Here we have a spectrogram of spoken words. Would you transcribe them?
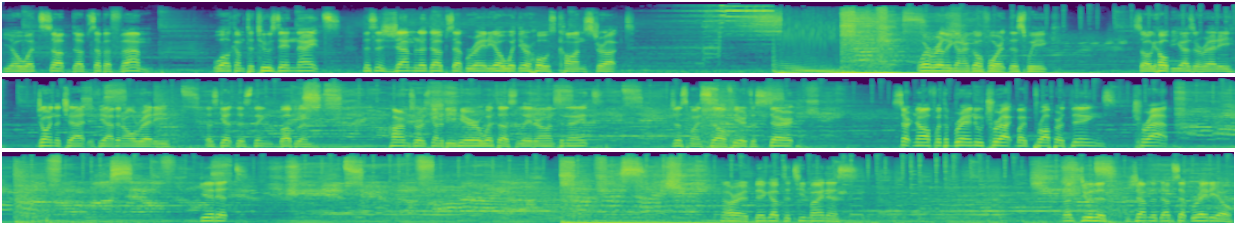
Yo, what's up, Dubstep FM? Welcome to Tuesday nights. This is J'aime le Dubstep Radio with your host Construct. We're really gonna go for it this week, so I hope you guys are ready. Join the chat if you haven't already. Let's get this thing bubbling. Harmsor is gonna be here with us later on tonight. Just myself here to start. Starting off with a brand new track by Proper Things, Trap. Get it. All right, big up to T minus. Let's do this. J'aime le Dubstep Radio.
